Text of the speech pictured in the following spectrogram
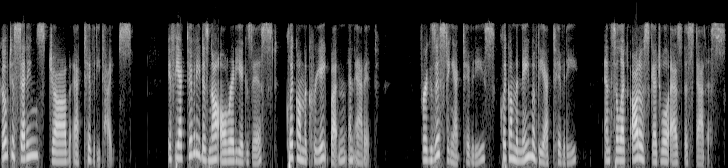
Go to Settings, Job, Activity Types. If the activity does not already exist, click on the Create button and add it. For existing activities, click on the name of the activity and select Auto Schedule as the status.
